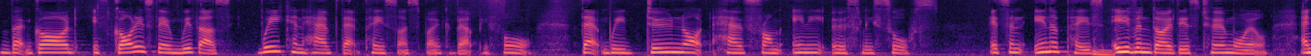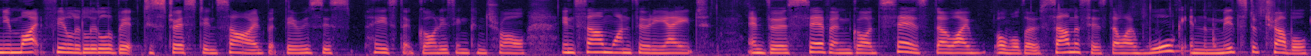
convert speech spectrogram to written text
But God, if God is there with us, we can have that peace I spoke about before that we do not have from any earthly source. It's an inner peace, mm. even though there's turmoil. And you might feel a little bit distressed inside, but there is this peace that God is in control. In Psalm 138 and verse 7, God says, Though I, oh, well, the psalmist says, Though I walk in the midst of trouble,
